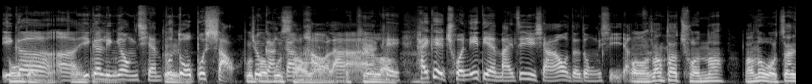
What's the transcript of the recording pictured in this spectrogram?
一个呃一个零用钱，不多不少，就刚刚好啦啦。，OK 可以还可以存一点买自己想要的东西。哦，让他存呢、然后我再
